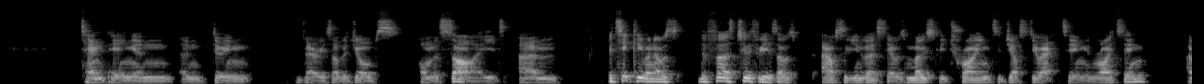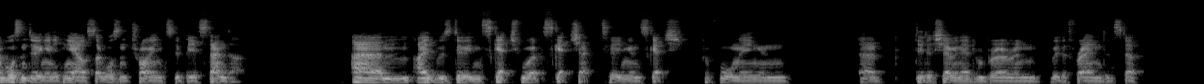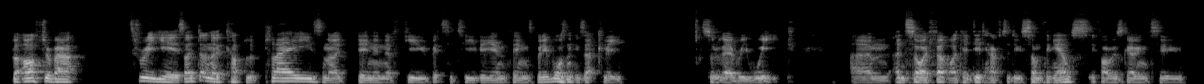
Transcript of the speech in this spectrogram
temping and and doing various other jobs on the side. Um, particularly when I was the first two or three years I was out of university, I was mostly trying to just do acting and writing. I wasn't doing anything else. I wasn't trying to be a stand-up. Um, I was doing sketch work, sketch acting, and sketch performing, and uh, did a show in Edinburgh and with a friend and stuff. But after about three years, I'd done a couple of plays and I'd been in a few bits of TV and things, but it wasn't exactly sort of every week. Um, and so I felt like I did have to do something else if I was going to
